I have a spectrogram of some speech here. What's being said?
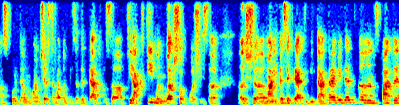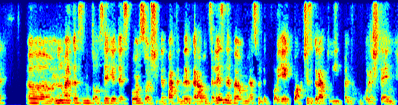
asculte un concert, să vadă o piesă de teatru, să fie activ în workshop-uri și să își manifeste creativitatea. Evident că în spate Uh, nu numai că sunt o serie de sponsori și de parteneri care au înțeles nevoia unui astfel de proiect cu acces gratuit pentru bucureșteni,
